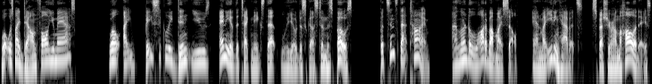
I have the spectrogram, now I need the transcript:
What was my downfall, you may ask? Well, I basically didn't use any of the techniques that Leo discussed in this post. But since that time, I learned a lot about myself and my eating habits, especially around the holidays.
